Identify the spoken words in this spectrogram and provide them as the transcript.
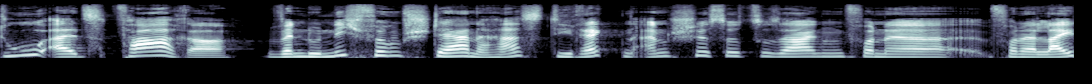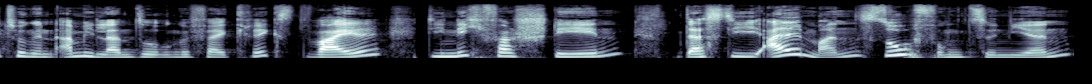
du als Fahrer, wenn du nicht fünf Sterne hast, direkt einen Anschiss sozusagen von der, von der Leitung in Amiland so ungefähr kriegst, weil die nicht verstehen, dass die Allmanns so funktionieren,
